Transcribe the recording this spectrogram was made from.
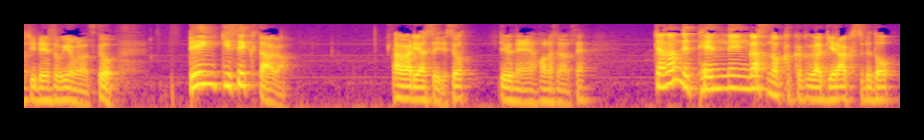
しい連想ゲームなんですけど、電気セクターが上がりやすいですよっていうね、お話なんですね。じゃあなんで天然ガスの価格が下落すると、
